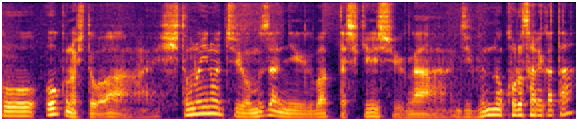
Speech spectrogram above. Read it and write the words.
こう多くの人は人の命を無残に奪った死刑囚が自分の殺され方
